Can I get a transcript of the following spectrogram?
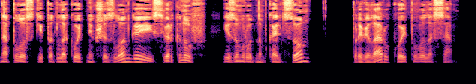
на плоский подлокотник шезлонга и, сверкнув изумрудным кольцом, провела рукой по волосам.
